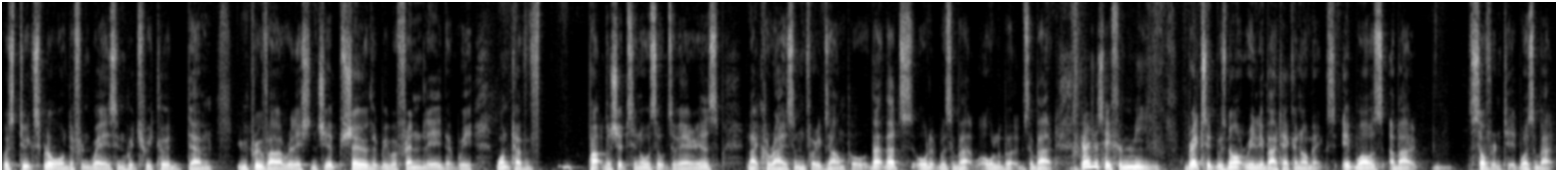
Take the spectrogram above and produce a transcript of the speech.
was to explore different ways in which we could um, improve our relationship, show that we were friendly, that we want to have partnerships in all sorts of areas like Horizon, for example. That, that's all it was about. All it was about. Can I just say, for me, Brexit was not really about economics. It was about sovereignty. It was about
